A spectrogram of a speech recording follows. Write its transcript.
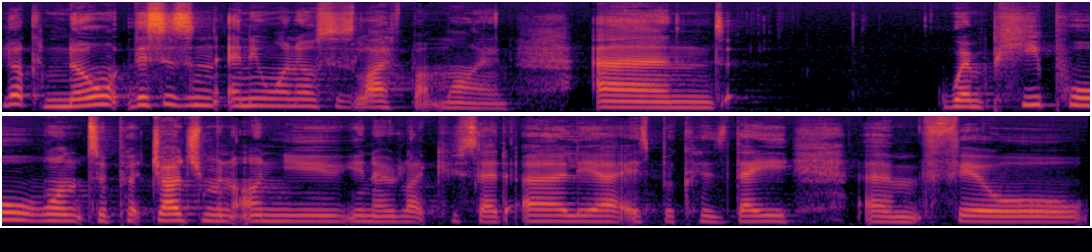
look no this isn't anyone else's life but mine. And when people want to put judgment on you, you know, like you said earlier, it's because they um, feel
